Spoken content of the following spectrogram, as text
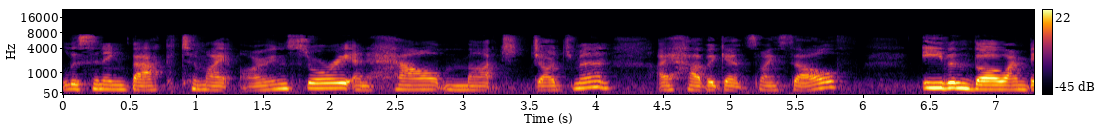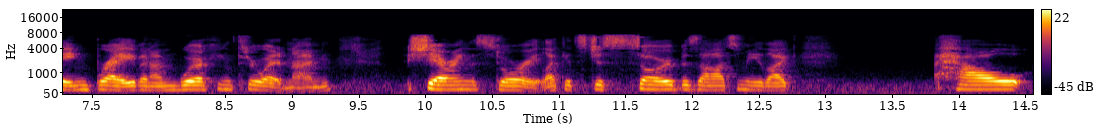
listening back to my own story and how much judgment I have against myself, even though I'm being brave and I'm working through it and I'm sharing the story. Like it's just so bizarre to me, like how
